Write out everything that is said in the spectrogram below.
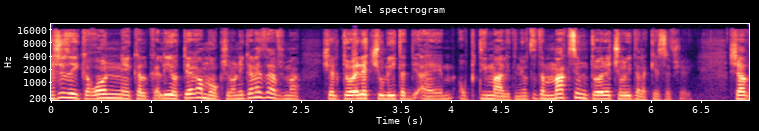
יש איזה עיקרון אה, כלכלי יותר עמוק, שלא ניכנס אליו, של תועלת שולית אה, אופטימלית. אני רוצה את המקסימום תועלת שולית על הכסף שלי. עכשיו,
